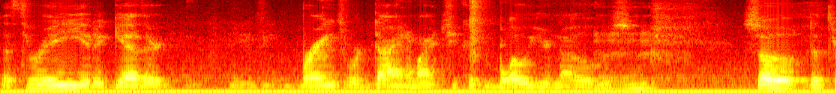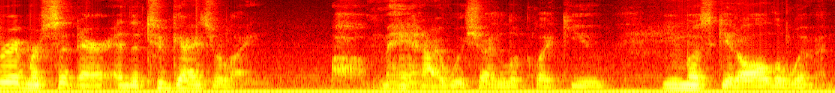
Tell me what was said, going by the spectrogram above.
the three of you together, if your brains were dynamite, you couldn't blow your nose. Mhm. So the three of them are sitting there, and the two guys are like, "Oh man, I wish I looked like you. You must get all the women."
